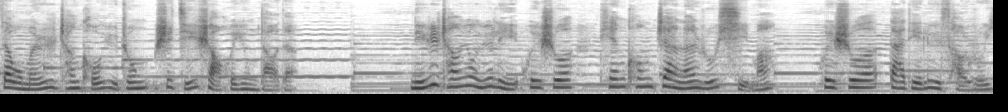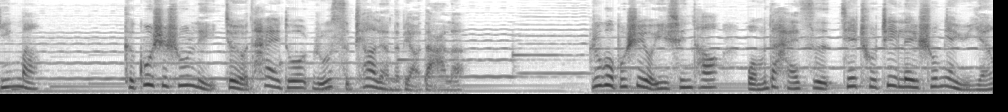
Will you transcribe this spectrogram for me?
在我们日常口语中是极少会用到的。你日常用语里会说“天空湛蓝如洗”吗？会说“大地绿草如茵”吗？可故事书里就有太多如此漂亮的表达了。如果不是有意熏陶，我们的孩子接触这类书面语言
